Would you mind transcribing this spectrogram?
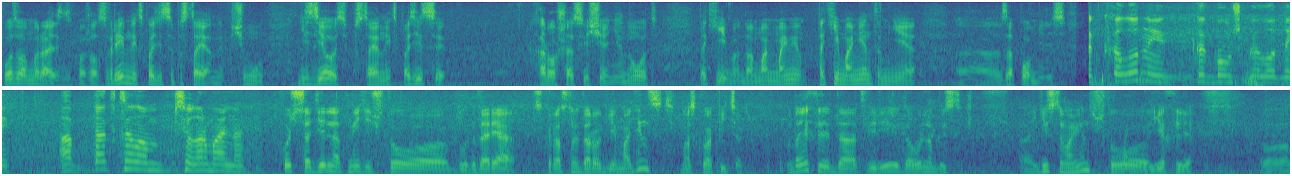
вот вам и разница, пожалуйста. Временная экспозиция постоянная. Почему не сделать постоянной экспозиции хорошее освещение? Ну вот такие, да, мо- момен- такие моменты мне э, запомнились. Как холодный, как бомж голодный. А так в целом все нормально. Хочется отдельно отметить, что благодаря скоростной дороге М11 Москва-Питер мы доехали до Твери довольно быстро. А, Единственный момент, что ехали э,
